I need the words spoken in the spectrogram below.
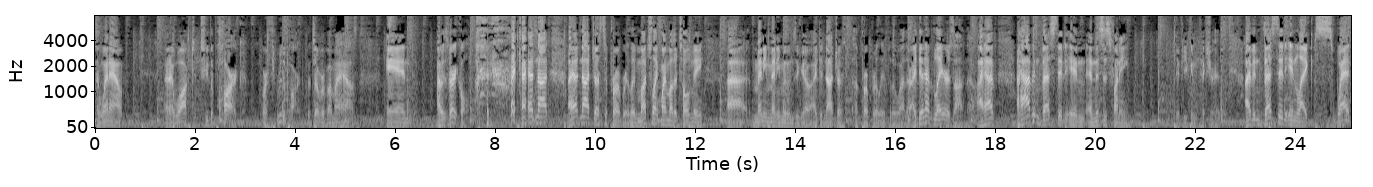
I went out and I walked to the park or through the park that's over by my house, and I was very cold. like I had not, I had not dressed appropriately. Much like my mother told me uh, many, many moons ago, I did not dress appropriately for the weather. I did have layers on though. I have, I have invested in, and this is funny, if you can picture it. I've invested in like sweat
